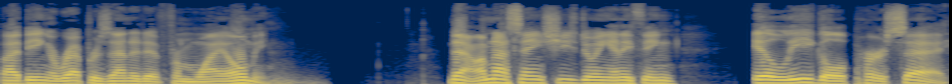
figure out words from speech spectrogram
by being a representative from Wyoming? Now, I'm not saying she's doing anything illegal per se.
